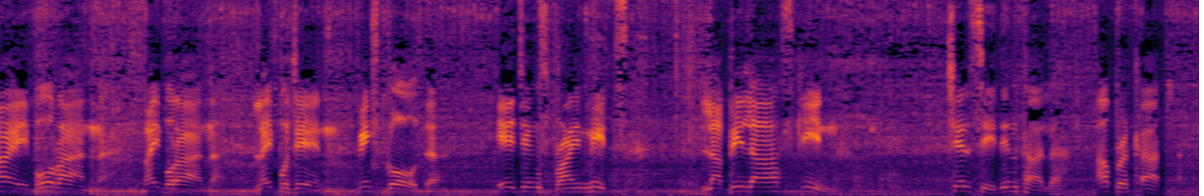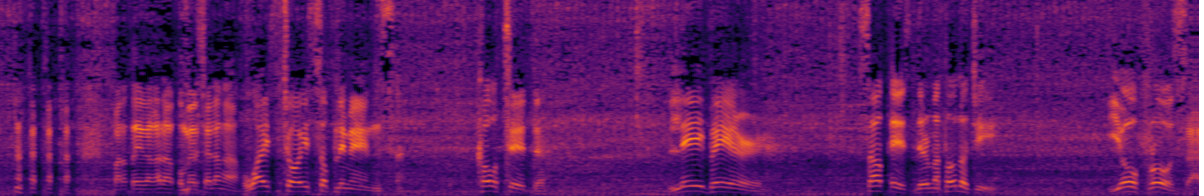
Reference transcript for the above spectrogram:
Thai Buran. Thai Buran. Lipogen. Pink Gold. Aging's Prime Meat. La Skin. Chelsea Dental. Uppercut. Para tayo lang ano, commercial lang ah. Wise Choice Supplements. Coated. Lay Bear. Southeast Dermatology. Yo Froze.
